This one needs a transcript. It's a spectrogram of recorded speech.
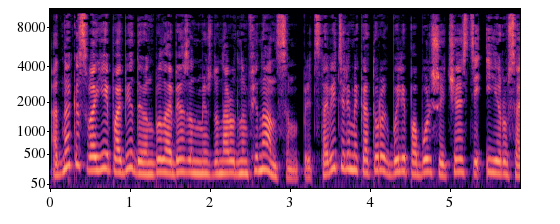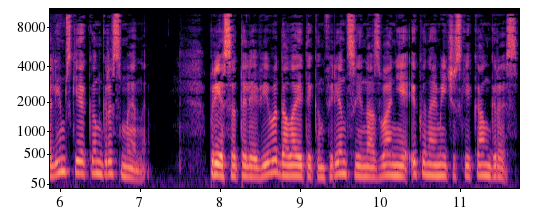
Однако своей победой он был обязан международным финансам, представителями которых были по большей части и иерусалимские конгрессмены. Пресса Тель-Авива дала этой конференции название «Экономический конгресс».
